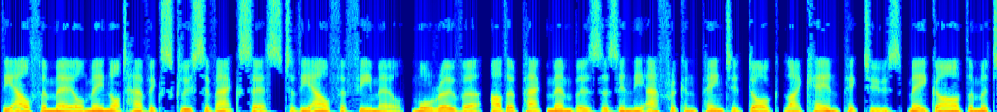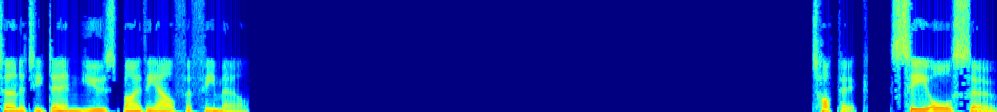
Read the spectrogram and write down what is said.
the alpha male may not have exclusive access to the alpha female. Moreover, other pack members, as in the African painted dog Lycaon pictus, may guard the maternity den used by the alpha female. Topic See also.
